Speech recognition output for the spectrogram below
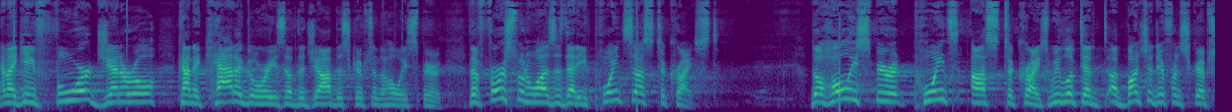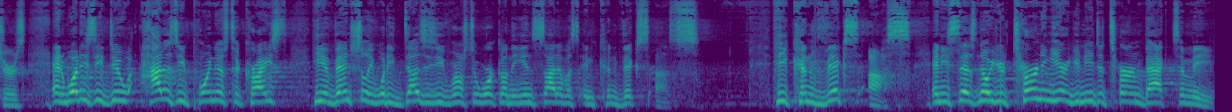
And I gave four general kind of categories of the job description of the Holy Spirit. The first one was is that He points us to Christ. The Holy Spirit points us to Christ. We looked at a bunch of different scriptures. And what does He do? How does He point us to Christ? He eventually, what He does is He wants to work on the inside of us and convicts us. He convicts us and he says, No, you're turning here. You need to turn back to me.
